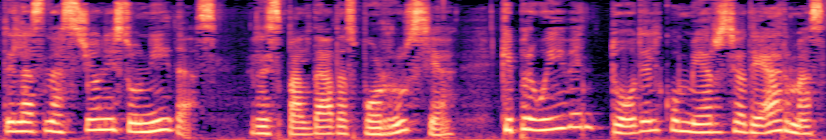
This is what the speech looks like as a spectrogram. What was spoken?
de las Naciones Unidas, respaldadas por Rusia, que prohíben todo el comercio de armas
